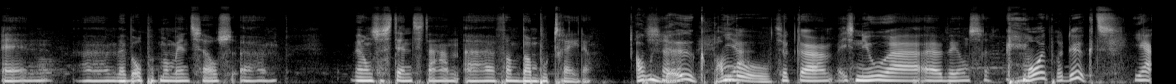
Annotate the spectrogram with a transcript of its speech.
En we hebben op het moment zelfs bij onze stand staan van bamboetreden. Oh, dus, leuk. Bamboe. Ja, dus ook, is nieuw bij ons. Mooi product. ja,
